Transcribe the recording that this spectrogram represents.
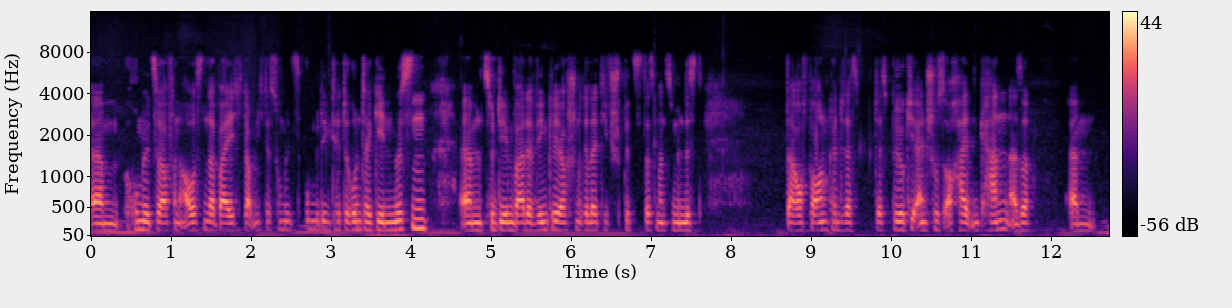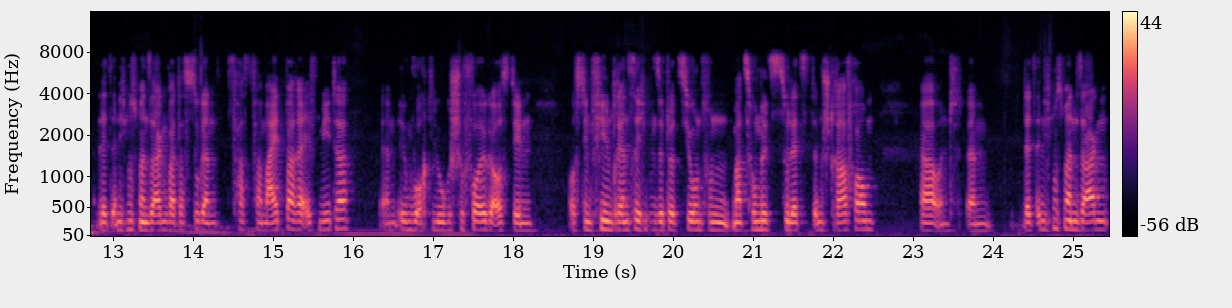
Ähm, Hummels war von außen dabei. Ich glaube nicht, dass Hummels unbedingt hätte runtergehen müssen. Ähm, zudem war der Winkel ja auch schon relativ spitz, dass man zumindest darauf bauen könnte, dass, dass Birki einen Schuss auch halten kann. Also ähm, letztendlich muss man sagen, war das sogar ein fast vermeidbarer Elfmeter. Ähm, irgendwo auch die logische Folge aus den, aus den vielen brenzlichen Situationen von Mats Hummels zuletzt im Strafraum. Ja, und ähm, letztendlich muss man sagen,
